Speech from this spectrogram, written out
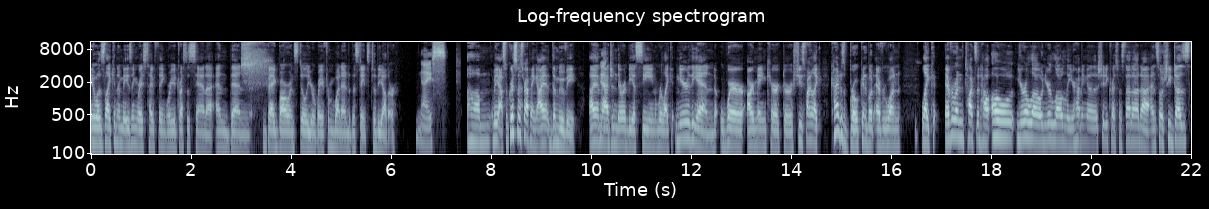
it was like an amazing race type thing where you dress as Santa and then beg, borrow, and steal your way from one end of the states to the other. Nice. Um, but yeah, so Christmas wrapping, I the movie. I imagine there would be a scene where, like, near the end, where our main character, she's finally like kind of just broken about everyone. Like everyone talks about how, oh, you're alone, you're lonely, you're having a shitty Christmas, da da da. And so she does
